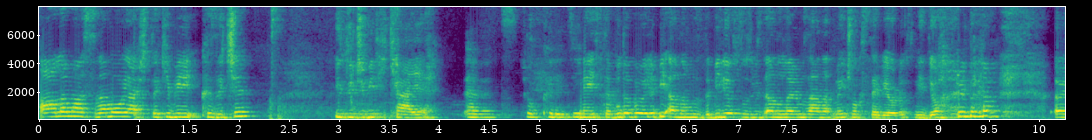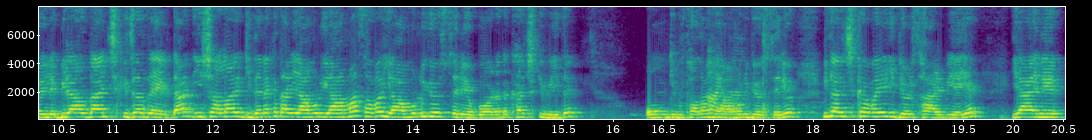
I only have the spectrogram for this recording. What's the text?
ağlamazsın ama o yaştaki bir kız için üzücü bir hikaye. Evet çok kritik. Neyse bu da böyle bir anımızdı. Biliyorsunuz biz anılarımızı anlatmayı çok seviyoruz videolarda. Öyle birazdan çıkacağız evden. İnşallah gidene kadar yağmur yağmaz. Hava yağmurlu gösteriyor bu arada. Kaç gibiydi? 10 gibi falan Aynen. yağmurlu gösteriyor. Bir de açık havaya gidiyoruz Harbiye'ye. Yani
